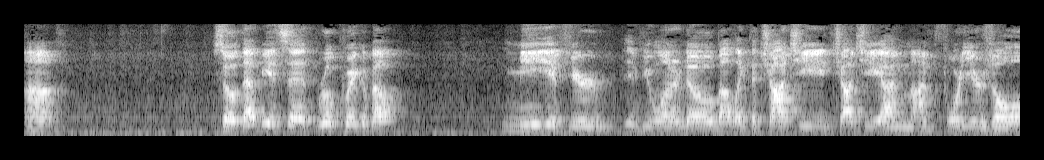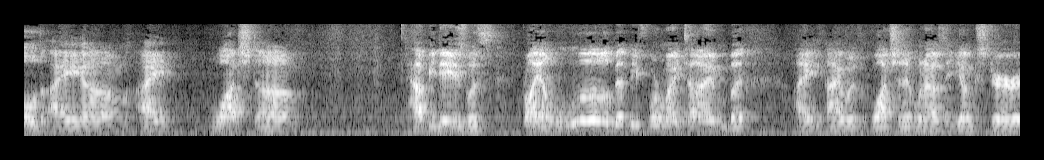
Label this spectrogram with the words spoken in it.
Um, so that being said, real quick about me, if you're if you want to know about like the Chachi, Chachi, I'm I'm 40 years old. I um, I watched um, Happy Days was probably a little bit before my time, but I, I was watching it when I was a youngster,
